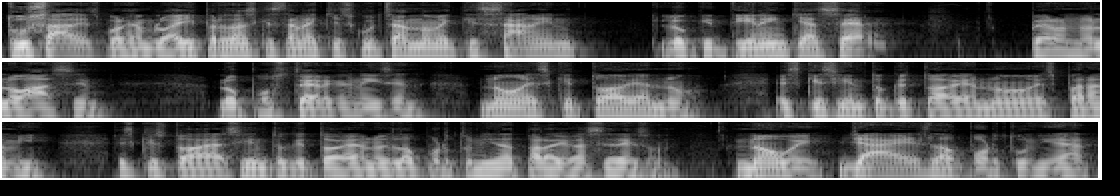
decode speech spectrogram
Tú sabes, por ejemplo, hay personas que están aquí escuchándome que saben lo que tienen que hacer, pero no lo hacen. Lo postergan y dicen, no, es que todavía no. Es que siento que todavía no es para mí. Es que todavía siento que todavía no es la oportunidad para yo hacer eso. No, güey, ya es la oportunidad.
